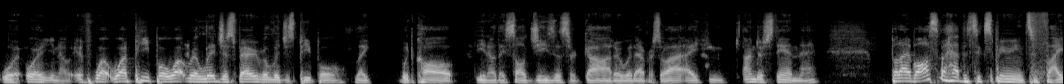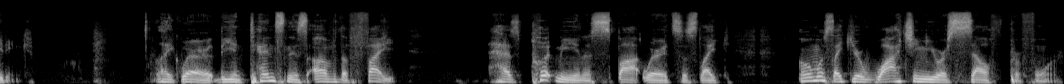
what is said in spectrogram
or, or you know if what what people what religious very religious people like would call you know they saw jesus or god or whatever. So I, I can understand that. But i've also had this experience fighting. Like where the intenseness of the fight has put me in a spot where it's just like almost like you're watching yourself perform.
